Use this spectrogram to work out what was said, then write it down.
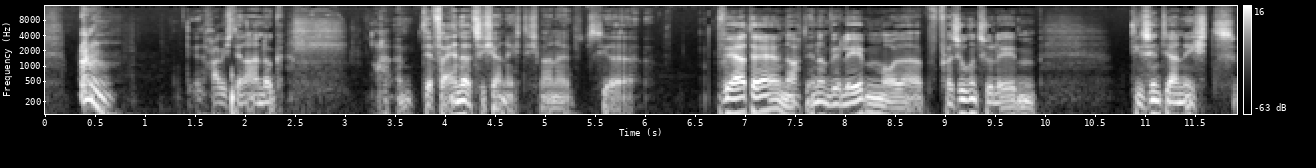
habe ich den Eindruck, der verändert sich ja nicht. Ich meine, die Werte, nach denen wir leben oder versuchen zu leben, die sind ja nicht,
